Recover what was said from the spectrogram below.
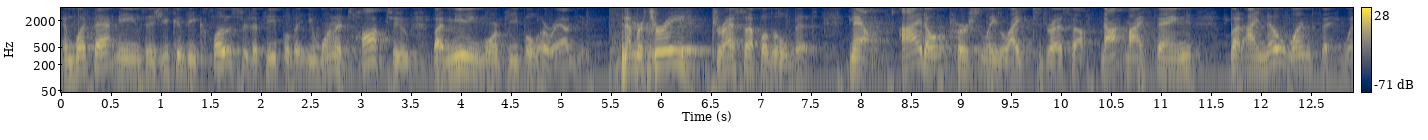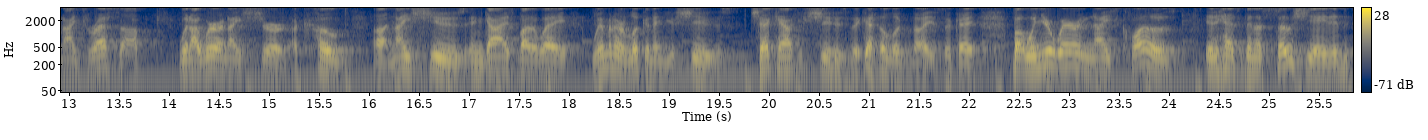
And what that means is you can be closer to people that you want to talk to by meeting more people around you. Number three dress up a little bit. Now I don't personally like to dress up. Not my thing but I know one thing. When I dress up when I wear a nice shirt a coat uh, nice shoes and guys by the way women are looking at your shoes. Check out your shoes. They got to look nice okay? But when you're wearing nice clothes it has been associated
